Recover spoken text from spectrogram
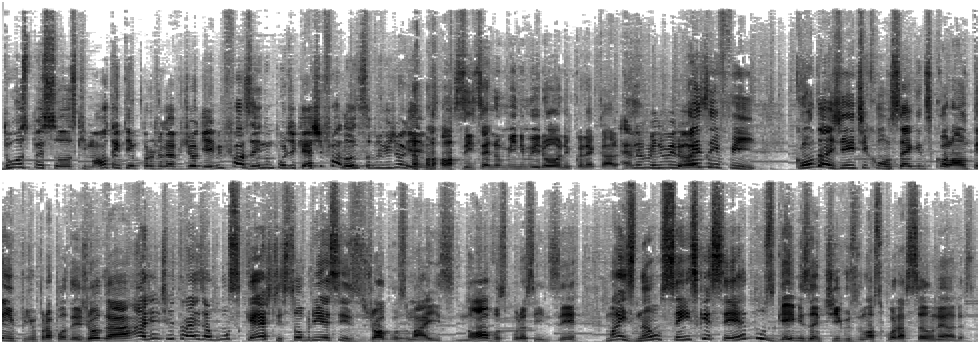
duas pessoas que mal têm tempo para jogar videogame fazendo um podcast falando sobre videogame. Nossa, isso é no mínimo irônico, né, cara? É no mínimo irônico. Mas enfim, quando a gente consegue descolar um tempinho para poder jogar, a gente traz alguns casts sobre esses jogos mais novos, por assim dizer, mas não sem esquecer dos games antigos do nosso coração, né, Anderson?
